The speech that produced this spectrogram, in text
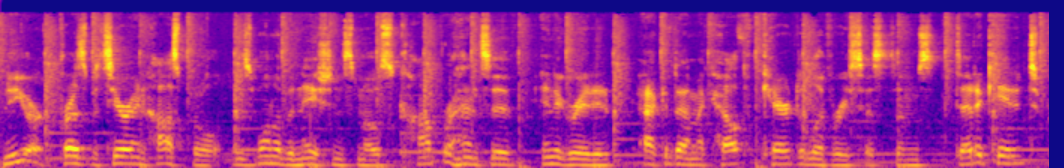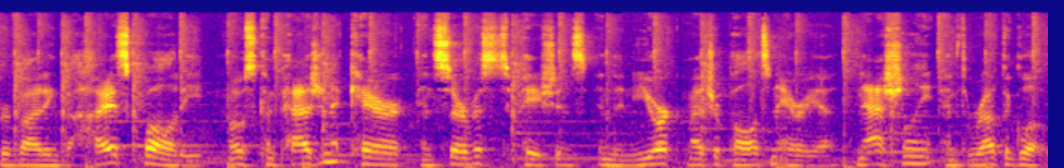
New York Presbyterian Hospital is one of the nation's most comprehensive, integrated academic health care delivery systems dedicated to providing the highest quality, most compassionate care and service to patients in the New York metropolitan area, nationally, and throughout the globe.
